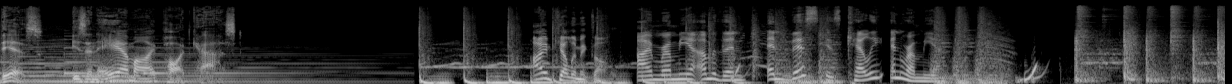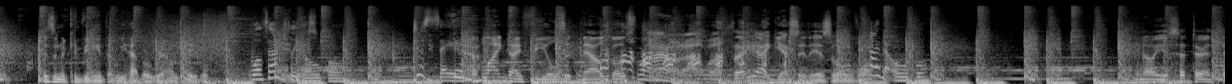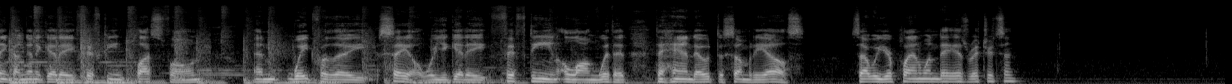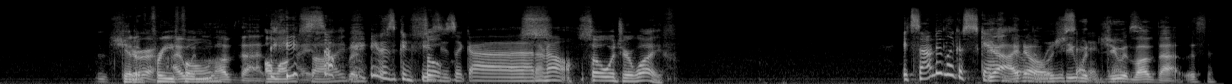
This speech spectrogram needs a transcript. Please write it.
This is an AMI podcast. I'm Kelly McDonald. I'm Ramya Amadin, and this is Kelly and Ramya. Isn't it convenient that we have a round table? Well, it's actually oval. Just say it. The blind guy feels it now, goes, well, I don't know. about that. I guess it is oval. Kind of oval. You know, you sit there and think, I'm going to get a 15 plus phone and wait for the sale where you get a 15 along with it to hand out to somebody else. Is that what your plan one day is, Richardson? Sure, get a free phone. I phone would love that. alongside? So, he was confused. So- He's like, uh, I don't know. So would your wife. It sounded like a scam. yeah, I know. She would. it, She would love that. Listen,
